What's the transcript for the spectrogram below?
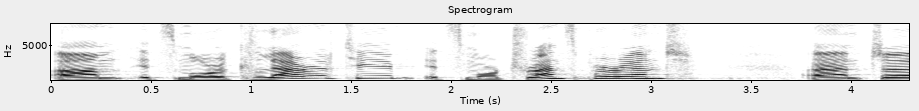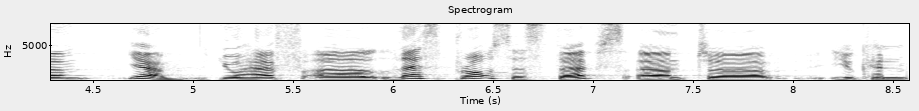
Um, it's more clarity, it's more transparent, and uh, yeah, you have uh, less process steps and uh, you can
